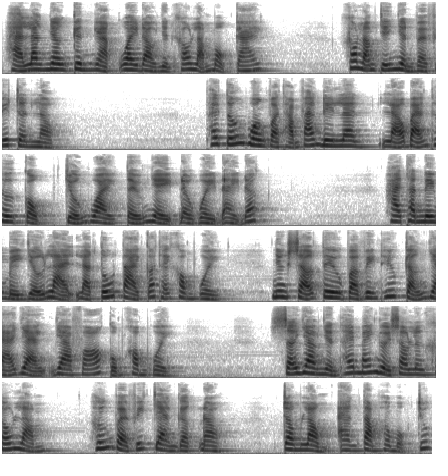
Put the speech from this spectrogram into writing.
Hạ lan nhân kinh ngạc quay đầu nhìn khấu lẩm một cái. Khấu lẩm chỉ nhìn về phía trên lầu. Thấy tướng quân và thẩm phán đi lên lão bản thư cục trưởng quầy tiểu nhị đều quỳ đầy đất. Hai thanh niên bị giữ lại là tú tài có thể không quỳ nhưng sở tiêu và viên thiếu cẩn giả dạng gia phó cũng không quỳ. Sở giao nhìn thấy mấy người sau lưng khấu lẩm hướng về phía chàng gật đầu, trong lòng an tâm hơn một chút.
